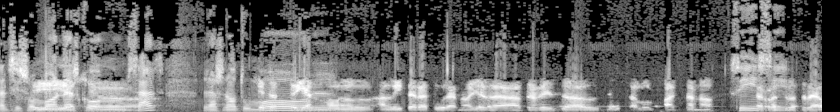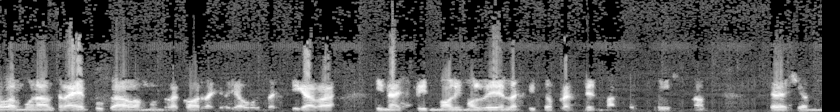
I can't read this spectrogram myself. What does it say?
tant si són Sí, bones això- com, saps? Les noto que s'estudiant molt. molt en literatura, no? I a través del, de l'olfacte, no? Sí, que sí. retrotreu en una altra època o en un record, allò ja ho investigava i n'ha escrit molt i molt bé l'escriptor francès Marcel Proust, no? Que d'això en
